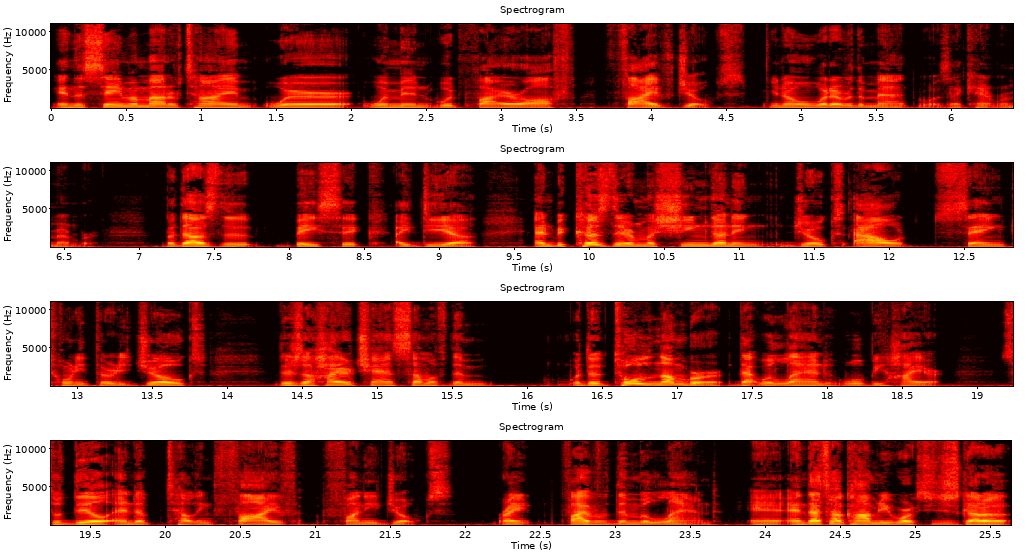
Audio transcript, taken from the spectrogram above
in the same amount of time where women would fire off five jokes, you know, whatever the math was, I can't remember. But that was the basic idea. And because they're machine gunning jokes out, saying 20, 30 jokes, there's a higher chance some of them, the total number that will land will be higher. So they'll end up telling five funny jokes, right? Five of them will land. And, and that's how comedy works. You just gotta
